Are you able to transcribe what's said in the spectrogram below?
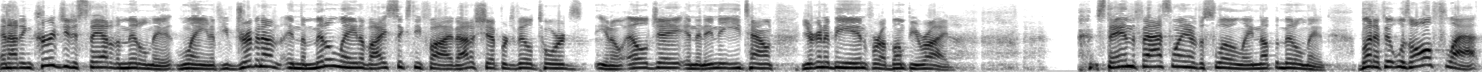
and I'd encourage you to stay out of the middle lane. If you've driven out in the middle lane of I 65 out of Shepherdsville towards, you know, LJ and then into E Town, you're going to be in for a bumpy ride. Stay in the fast lane or the slow lane, not the middle lane. But if it was all flat,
